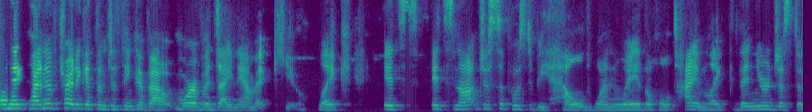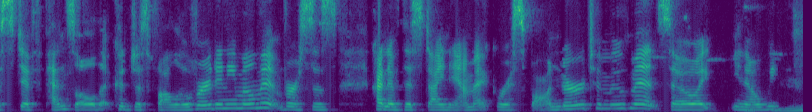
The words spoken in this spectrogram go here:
and i kind of try to get them to think about more of a dynamic cue like it's it's not just supposed to be held one way the whole time like then you're just a stiff pencil that could just fall over at any moment versus kind of this dynamic responder to movement. So I, you know, we mm-hmm.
